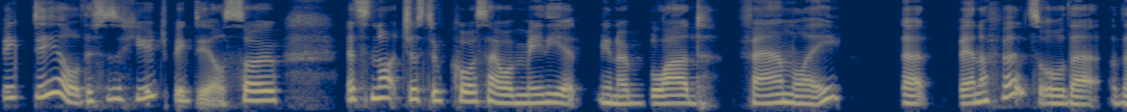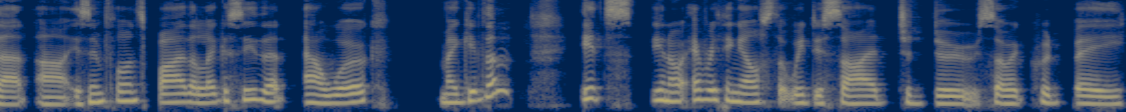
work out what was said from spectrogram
big deal. This is a huge big deal. So it's not just of course our immediate, you know, blood family benefits or that that uh, is influenced by the legacy that our work may give them. It's, you know, everything else that we decide to do. So it could be,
